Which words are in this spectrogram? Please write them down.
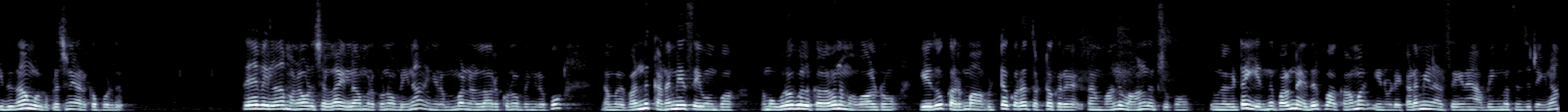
இதுதான் உங்களுக்கு பிரச்சனையாக இருக்க போகிறது தேவையில்லாத மன உளைச்சல்லாம் இல்லாமல் இருக்கணும் அப்படின்னா நீங்கள் ரொம்ப நல்லா இருக்கணும் அப்படிங்கிறப்போ நம்ம வந்து கடமையை செய்வோம்ப்பா நம்ம உறவுகளுக்காக தான் நம்ம வாழ்கிறோம் ஏதோ கர்மா விட்ட குறை தொட்ட குறை நம்ம வந்து வாழ்ந்துட்டுருக்கோம் இவங்ககிட்ட எந்த பலனை எதிர்பார்க்காம என்னுடைய கடமையை நான் செய்கிறேன் அப்படிங்கிற மாதிரி செஞ்சுட்டிங்கன்னா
